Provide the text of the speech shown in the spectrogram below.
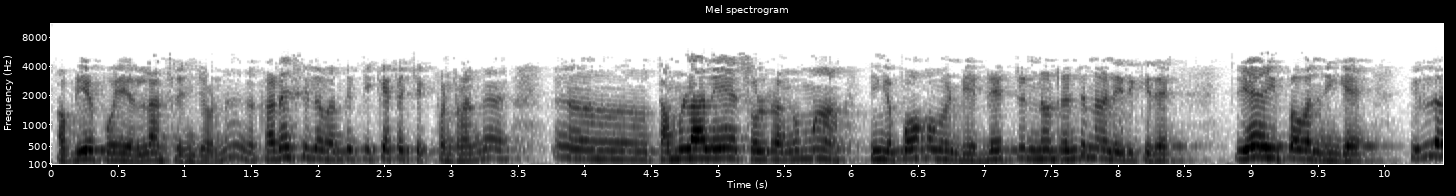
அப்படியே போய் எல்லாம் செஞ்சோன்னே அங்கே கடைசியில் வந்து டிக்கெட்டை செக் பண்ணுறாங்க தமிழாலேயே சொல்கிறாங்கம்மா நீங்கள் போக வேண்டிய டேட்டு இன்னும் ரெண்டு நாள் இருக்குதே. ஏன் இப்போ வந்தீங்க? இல்லை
